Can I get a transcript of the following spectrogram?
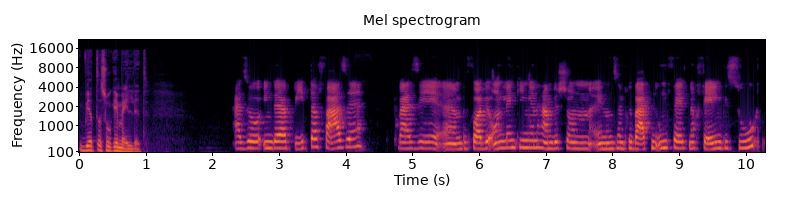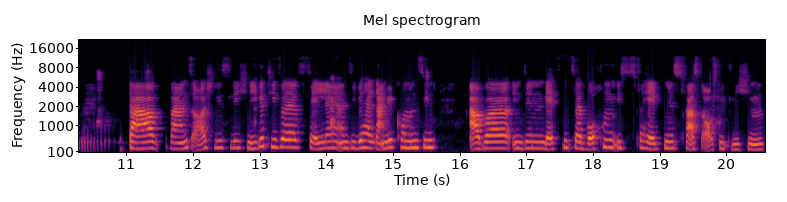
wird da so gemeldet? Also in der Beta-Phase, quasi ähm, bevor wir online gingen, haben wir schon in unserem privaten Umfeld nach Fällen gesucht, da waren es ausschließlich negative Fälle, an die wir herangekommen sind. Aber in den letzten zwei Wochen ist das Verhältnis fast ausgeglichen.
